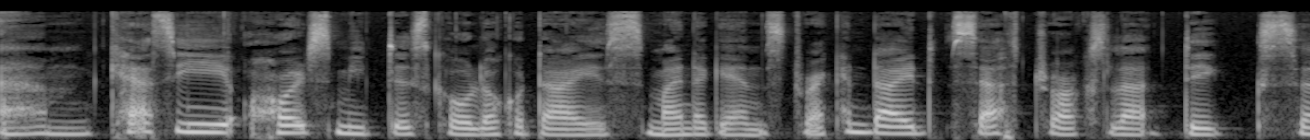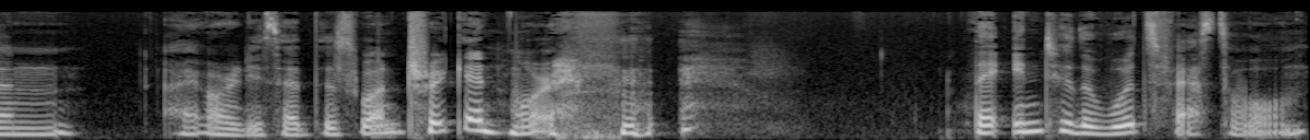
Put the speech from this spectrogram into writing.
um, Cassy, Horsemeat Disco, Loco Dice, Mind Against, Recondite, Seth Troxler, Dixon, I already said this one, Trick and more. the Into the Woods Festival.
